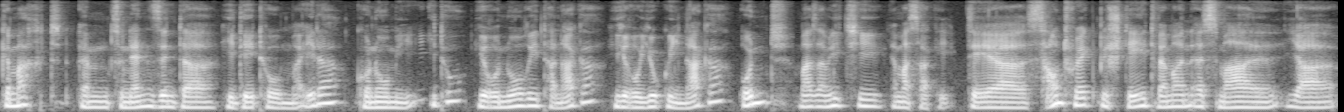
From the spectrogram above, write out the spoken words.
gemacht. Ähm, zu nennen sind da Hideto Maeda, Konomi Ito, Hironori Tanaka, Hiroyuki Naka und Masamichi Yamasaki. Der Soundtrack besteht, wenn man es mal ja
